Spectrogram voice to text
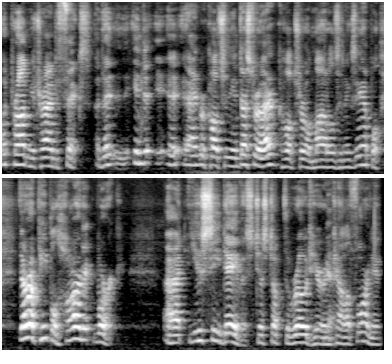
what problem you're trying to fix. The, in the, agriculture, the industrial agricultural model is an example. There are people hard at work at UC Davis, just up the road here in Yeah. California,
